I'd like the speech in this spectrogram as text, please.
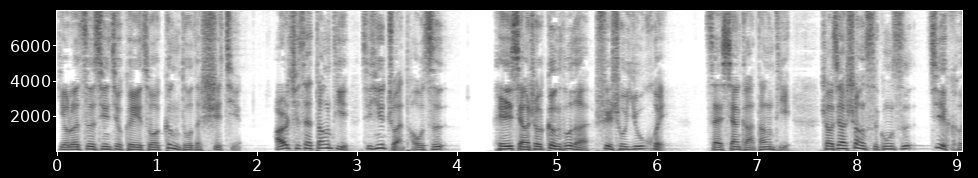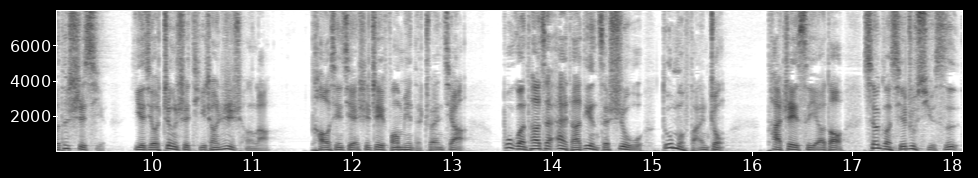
有了资金就可以做更多的事情，而且在当地进行转投资，可以享受更多的税收优惠。在香港当地找家上市公司借壳的事情也就正式提上日程了。陶行健是这方面的专家，不管他在爱达电子事务多么繁重，他这次也要到香港协助许思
